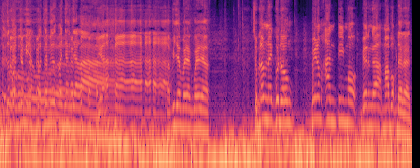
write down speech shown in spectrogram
Itu buat cemil, buat cemil sepanjang jalan. Ya. Tapi jangan banyak-banyak. Sebelum naik gunung, minum antimo biar nggak mabok darat.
